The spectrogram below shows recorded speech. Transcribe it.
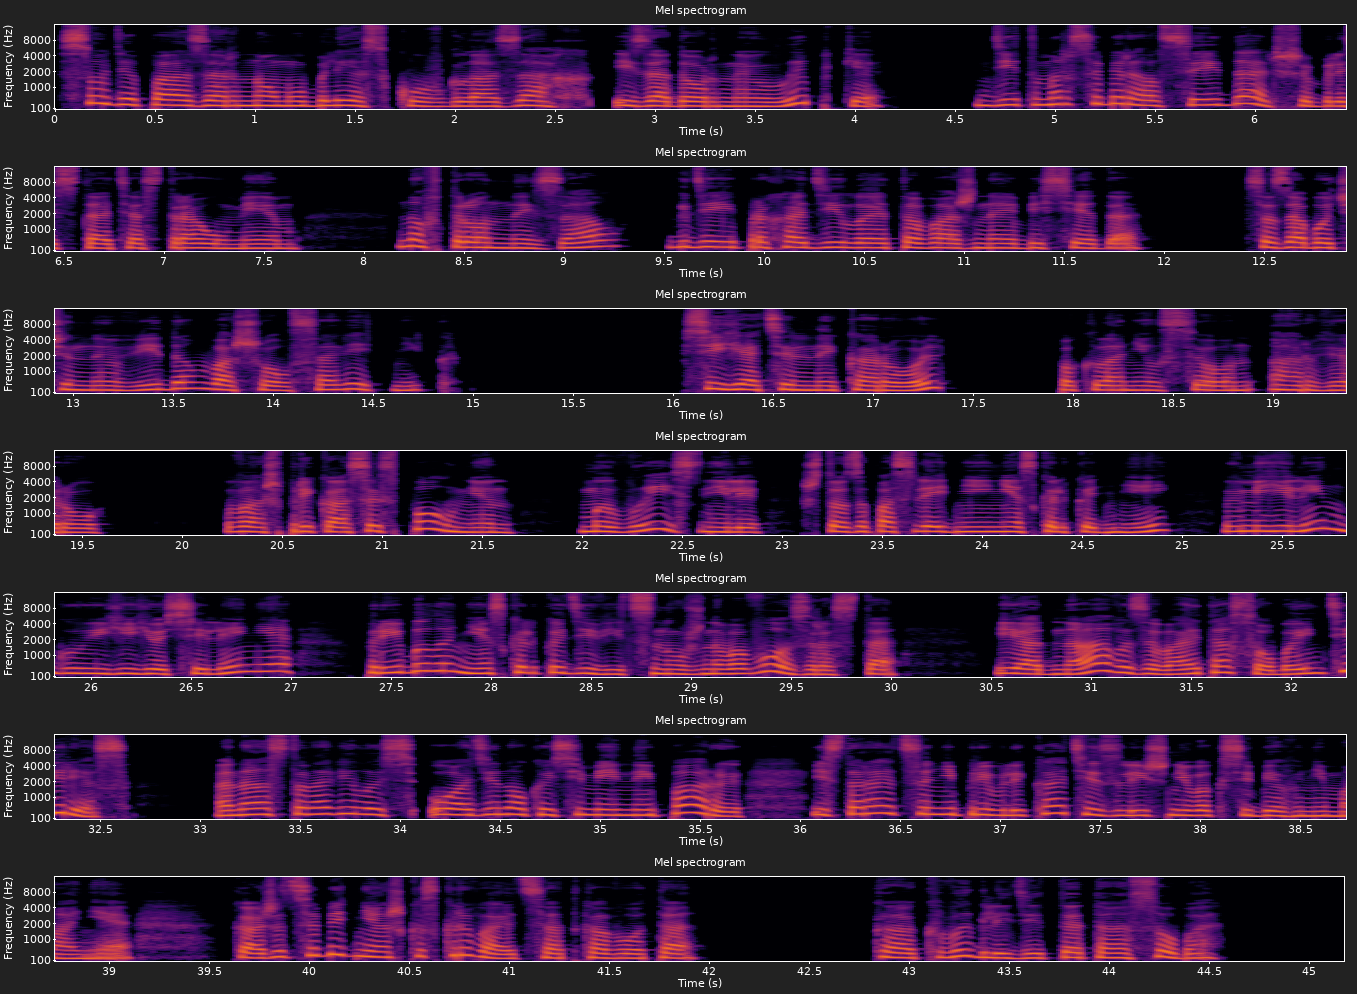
Судя по озорному блеску в глазах и задорной улыбке, Дитмар собирался и дальше блистать остроумием, но в тронный зал, где и проходила эта важная беседа, с озабоченным видом вошел советник. «Сиятельный король?» — поклонился он Арверу. «Ваш приказ исполнен. Мы выяснили, что за последние несколько дней в Мигелингу и ее селение прибыло несколько девиц нужного возраста, и одна вызывает особый интерес. Она остановилась у одинокой семейной пары и старается не привлекать излишнего к себе внимания. Кажется, бедняжка скрывается от кого-то. Как выглядит эта особа?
